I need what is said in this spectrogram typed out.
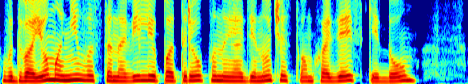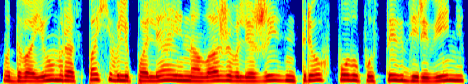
Вдвоем они восстановили потрепанный одиночеством хозяйский дом, вдвоем распахивали поля и налаживали жизнь трех полупустых деревенек,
